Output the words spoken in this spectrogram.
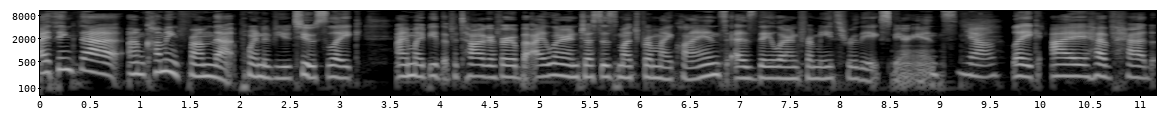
I think that I'm coming from that point of view too. So like, I might be the photographer, but I learn just as much from my clients as they learn from me through the experience. Yeah. Like I have had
